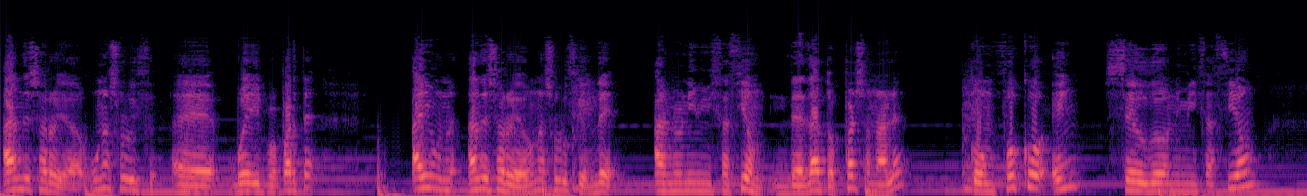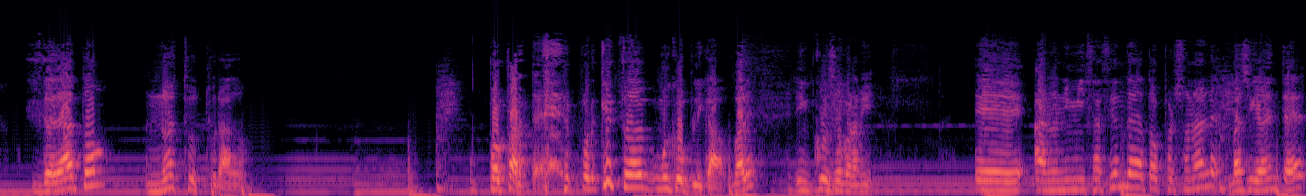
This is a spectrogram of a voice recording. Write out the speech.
han desarrollado una solución, eh, voy a ir por partes, hay han desarrollado una solución de anonimización de datos personales con foco en pseudonimización de datos no estructurados. Por partes, porque esto es muy complicado, ¿vale? Incluso para mí. Eh, anonimización de datos personales básicamente es,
